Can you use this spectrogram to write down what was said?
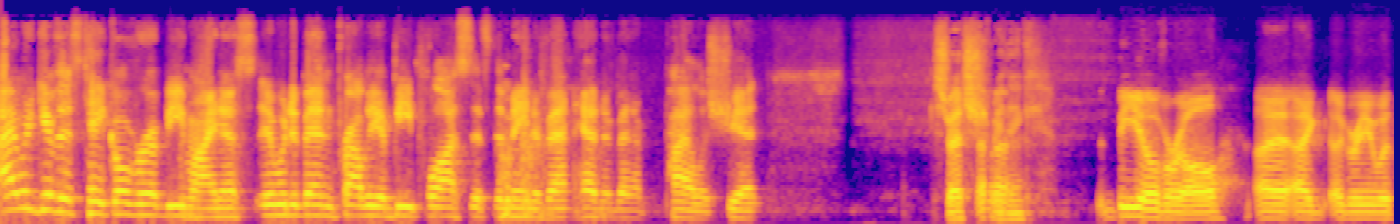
I would give this takeover a B minus. It would have been probably a B plus if the main event hadn't been a pile of shit. Stretch, what do you Uh, think? B overall. I, I agree with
